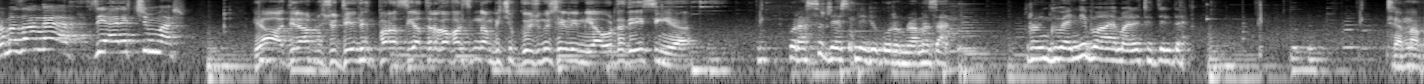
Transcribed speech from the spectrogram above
Ramazan Ziyaretçim var. Ya Adil abi şu devlet parası yatırı kafasından bir çık gözünü seveyim ya. Orada değilsin ya. Burası resmi bir kurum Ramazan. Buranın güvenliği bana emanet edildi. Tamam.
